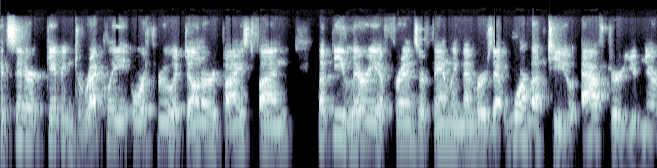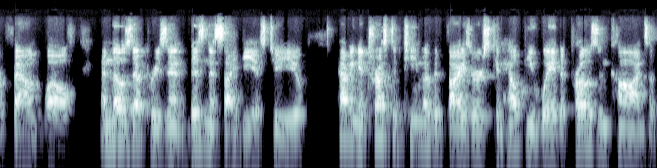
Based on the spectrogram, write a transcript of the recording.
Consider giving directly or through a donor advised fund, but be leery of friends or family members that warm up to you after you've near found wealth and those that present business ideas to you. Having a trusted team of advisors can help you weigh the pros and cons of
